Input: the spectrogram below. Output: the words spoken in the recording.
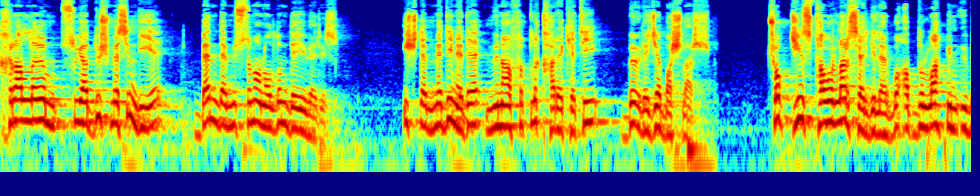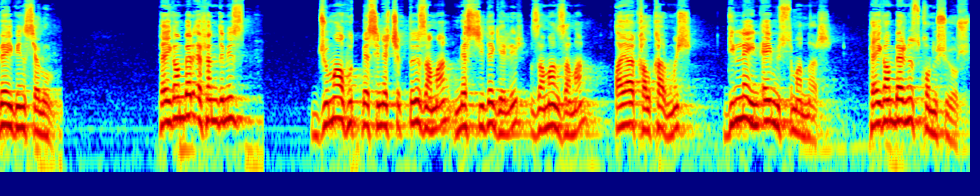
krallığım suya düşmesin diye ben de Müslüman oldum deyiverir. İşte Medine'de münafıklık hareketi böylece başlar. Çok cins tavırlar sergiler bu Abdullah bin Übey bin Selul. Peygamber Efendimiz Cuma hutbesine çıktığı zaman mescide gelir zaman zaman ayağa kalkarmış. Dinleyin ey Müslümanlar. Peygamberiniz konuşuyor.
